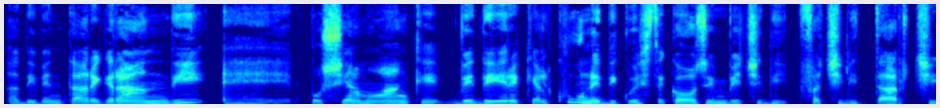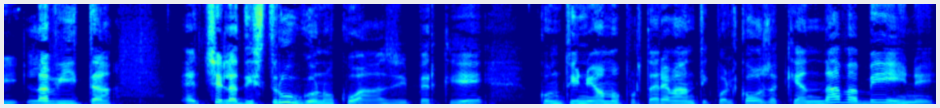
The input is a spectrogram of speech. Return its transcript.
a diventare grandi eh, possiamo anche vedere che alcune di queste cose invece di facilitarci la vita eh, ce la distruggono quasi perché continuiamo a portare avanti qualcosa che andava bene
